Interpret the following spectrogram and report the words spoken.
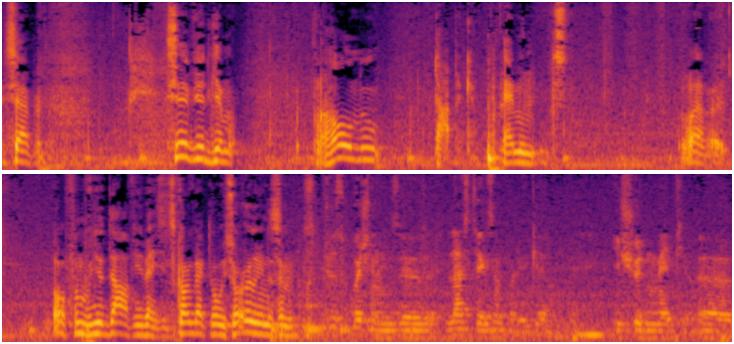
separately. See if you'd give a whole new topic. I mean, whatever. Or from your Yudal base. It's going back to what we saw earlier in the sermon. Just a question. The last example you gave, you should make uh,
